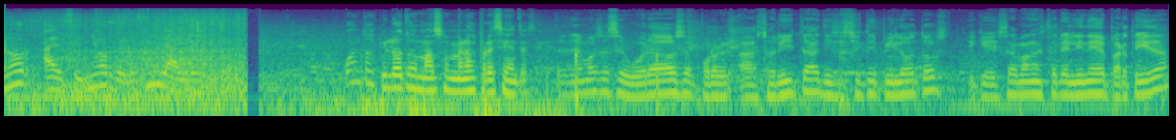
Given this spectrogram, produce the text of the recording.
honor al Señor de los Milagros. ¿Cuántos pilotos más o menos presentes? Tenemos asegurados por hasta ahorita 17 pilotos y que van a estar en línea de partida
